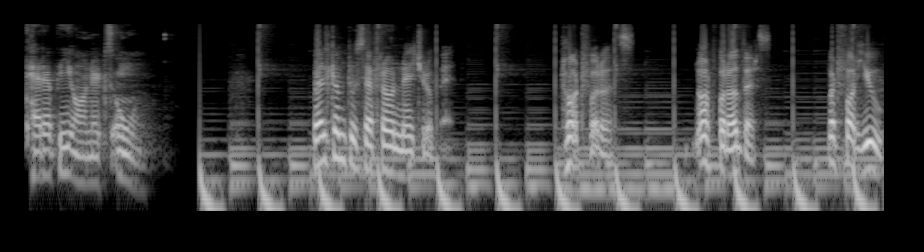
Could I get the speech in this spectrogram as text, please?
therapy on its own. Welcome to Saffron Naturopath. Not for us, not for others, but for you,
